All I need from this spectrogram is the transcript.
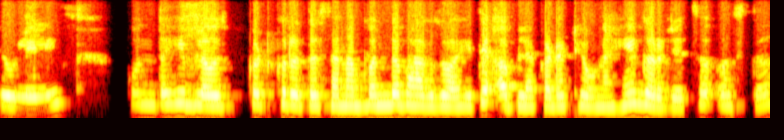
ठेवलेली. कोणतंही ब्लाउज कट करत असताना बंद भाग जो आहे ते आपल्याकडे ठेवणं हे गरजेचं असतं.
